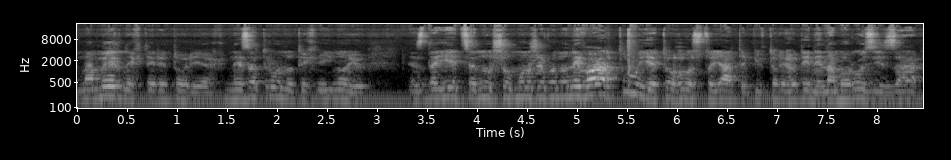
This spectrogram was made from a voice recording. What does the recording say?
на мирних територіях, не затронутих війною, здається, ну що може воно не вартує того стояти півтори години на морозі за,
